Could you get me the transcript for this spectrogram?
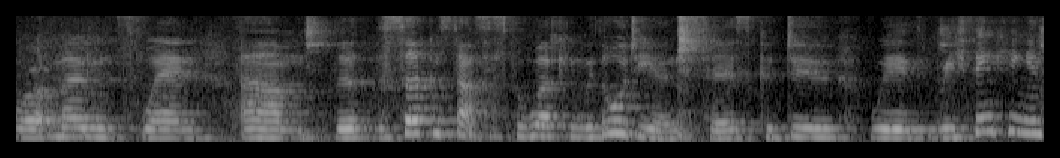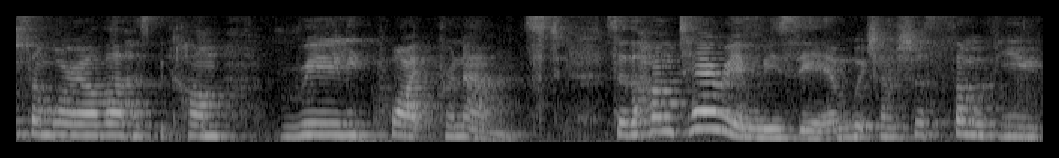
or at moments when um, the, the circumstances for working with audiences could do with rethinking in some way or other has become really quite pronounced. So the Hunterian Museum, which I'm sure some of you,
